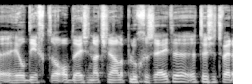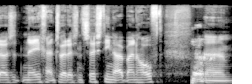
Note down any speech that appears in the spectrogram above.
heel dicht op deze nationale ploeg gezeten tussen 2009 en 2016 uit mijn hoofd. Ja. Ehm,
